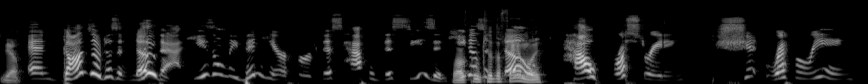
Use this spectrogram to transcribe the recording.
Yeah. And Gonzo doesn't know that. He's only been here for this half of this season. he doesn't to the know family. how frustrating shit refereeing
